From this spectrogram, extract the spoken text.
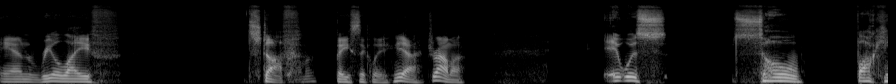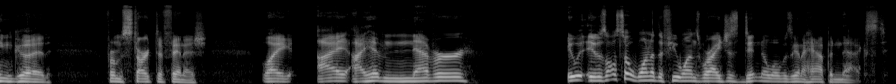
and real life stuff, basically. Yeah, drama. It was so fucking good from start to finish. Like I I have never it, it was also one of the few ones where I just didn't know what was going to happen next.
